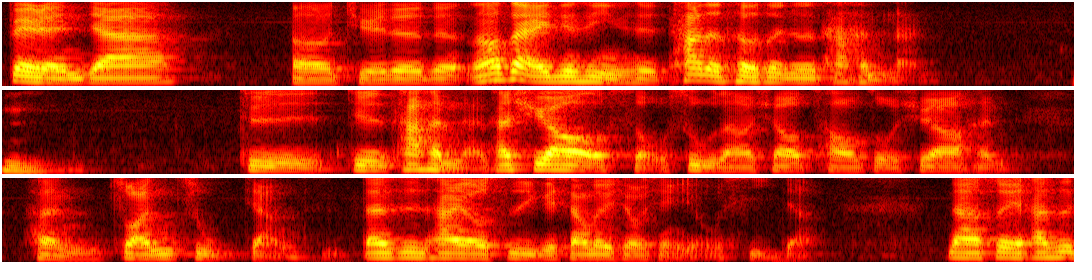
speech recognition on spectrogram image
被人家呃觉得的。然后再来一件事情是，它的特色就是它很难，嗯，就是就是它很难，它需要手速，然后需要操作，需要很很专注这样子。但是它又是一个相对休闲游戏这样。那所以它是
